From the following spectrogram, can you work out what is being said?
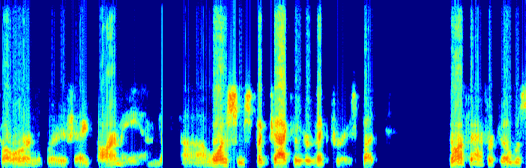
Corps, and the British 8th Army, and uh, won some spectacular victories. But North Africa was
